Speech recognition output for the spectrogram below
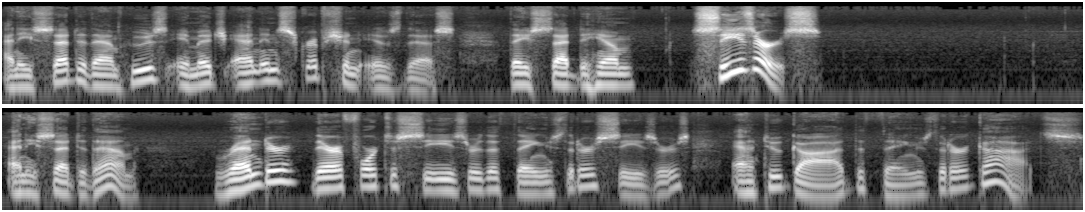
And he said to them, Whose image and inscription is this? They said to him, Caesar's. And he said to them, Render therefore to Caesar the things that are Caesar's, and to God the things that are God's.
